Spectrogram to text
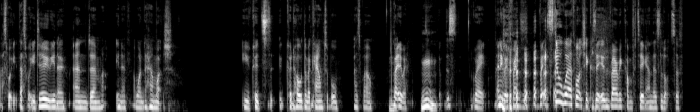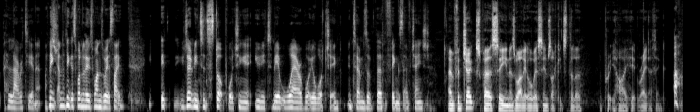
that's what you, that's what you do, you know. And um, you know, I wonder how much you could could hold them accountable as well. But anyway, this great. Anyway, friends, but it's still worth watching because it is very comforting and there's lots of hilarity in it. I think, and I think it's one of those ones where it's like, it, you don't need to stop watching it. You need to be aware of what you're watching in terms of the things that have changed. And for jokes per scene as well, it always seems like it's still a, a pretty high hit rate. I think. Oh,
